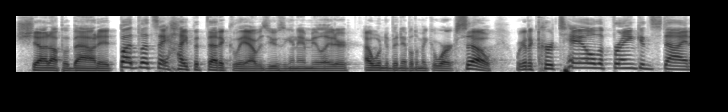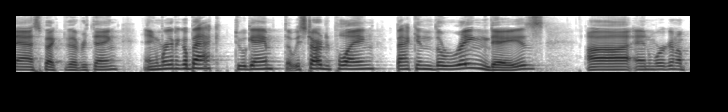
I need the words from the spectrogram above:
Shut up about it. But let's say hypothetically I was using an emulator, I wouldn't have been able to make it work. So we're going to curtail the Frankenstein aspect of everything, and we're going to go back to a game that we started playing back in the Ring days, uh, and we're going to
